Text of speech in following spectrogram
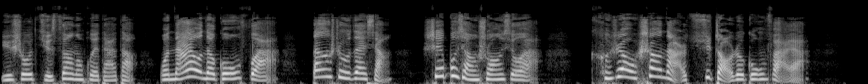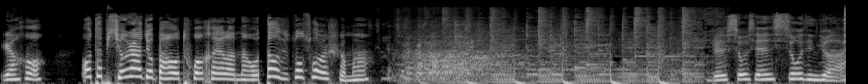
于是我沮丧的回答道：“我哪有那功夫啊！”当时我在想，谁不想双休啊？可是让我上哪儿去找这功法呀？然后哦，他凭啥就把我拖黑了呢？我到底做错了什么？你这修仙修进去了。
